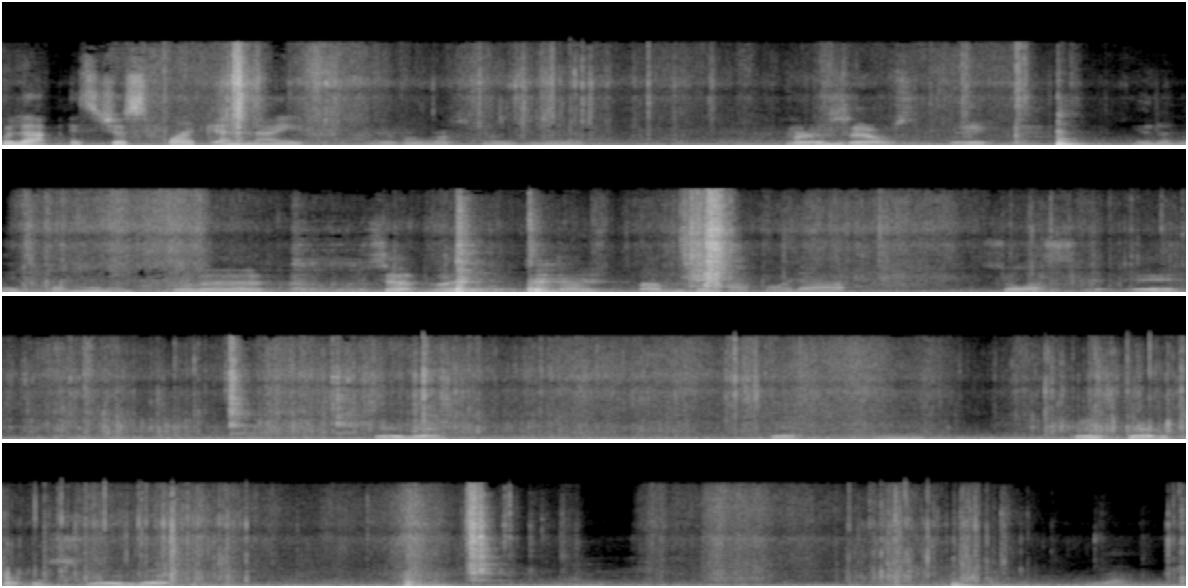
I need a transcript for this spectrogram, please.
Wala, it's just fork and knife. For ourselves, eh? you don't need spoon, honey. For the, set the, those Uh, for the sauce? Yeah. There we go. Yeah. Mm. Please grab a couple out of that. Mm. Yeah.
